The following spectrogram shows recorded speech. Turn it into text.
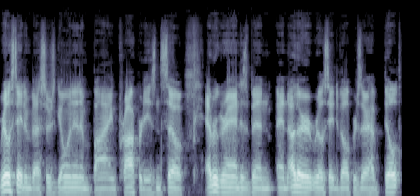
real estate investors going in and buying properties. And so Evergrande has been, and other real estate developers there have built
